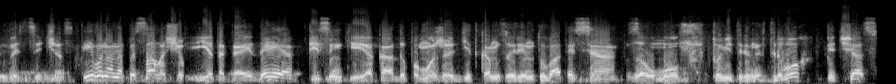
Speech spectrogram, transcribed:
весь цей час. І вона написала, що є така ідея пісеньки, яка допоможе діткам зорієнтуватися за умов повітряних тривог під час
